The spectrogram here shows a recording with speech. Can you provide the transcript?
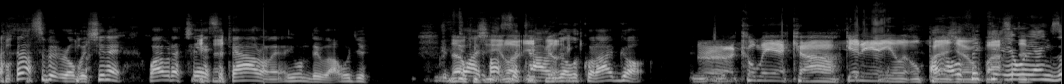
pu- That's a bit rubbish, isn't it? Why would I chase a car on it? You wouldn't do that, would you? You'd No, fly past like, the car and go, like- "Look what I've got." "Uh, come here, car. Get here, you little I, I Peugeot thinking, you know, when he bastard. hangs,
